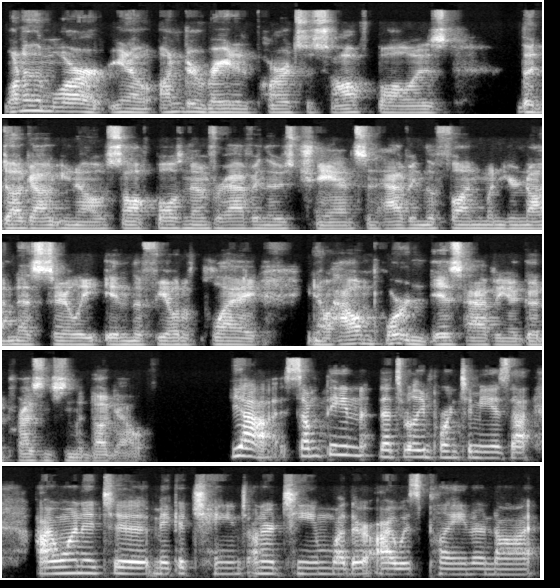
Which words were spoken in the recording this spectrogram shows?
One of the more you know underrated parts of softball is the dugout, you know, softball is known for having those chants and having the fun when you're not necessarily in the field of play. You know, how important is having a good presence in the dugout? Yeah, something that's really important to me is that I wanted to make a change on our team, whether I was playing or not.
